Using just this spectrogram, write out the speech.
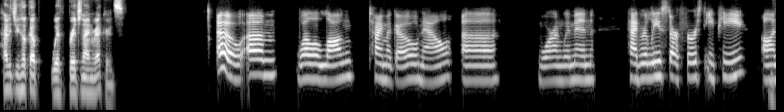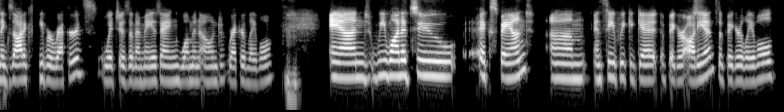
how did you hook up with Bridge Nine Records? Oh, um, well, a long time ago now, uh, War on Women had released our first EP on mm-hmm. Exotic Fever Records, which is an amazing woman owned record label. Mm-hmm. And we wanted to expand um, and see if we could get a bigger audience, a bigger label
